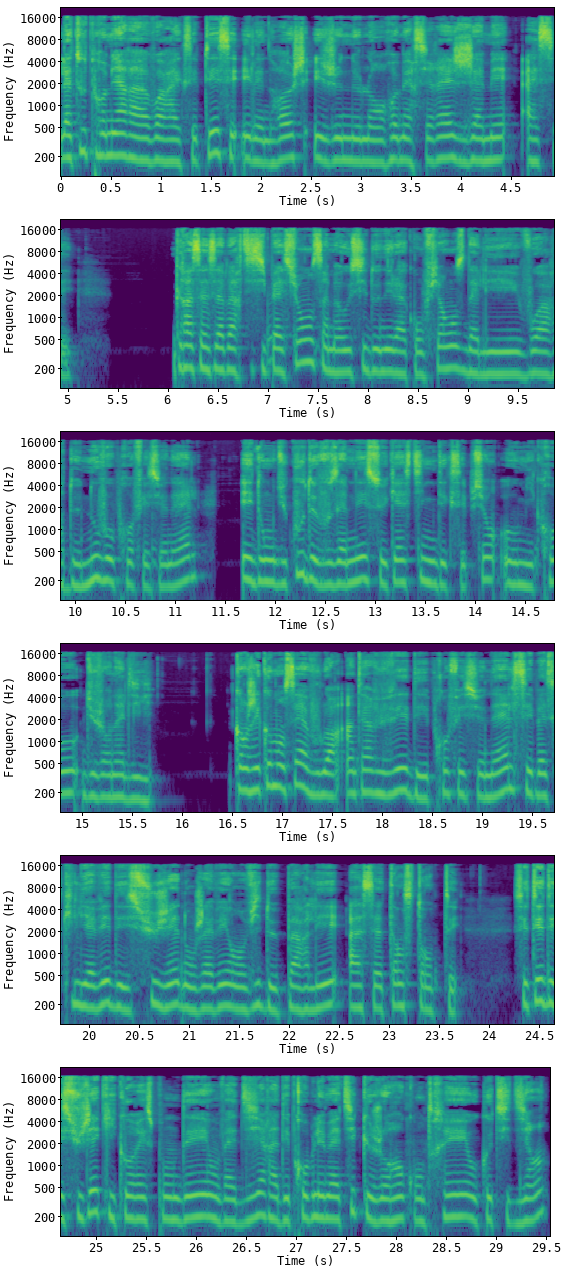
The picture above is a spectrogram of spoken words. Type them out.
La toute première à avoir accepté, c'est Hélène Roche et je ne l'en remercierai jamais assez. Grâce à sa participation, ça m'a aussi donné la confiance d'aller voir de nouveaux professionnels et donc du coup de vous amener ce casting d'exception au micro du journal d'Iggy. Quand j'ai commencé à vouloir interviewer des professionnels, c'est parce qu'il y avait des sujets dont j'avais envie de parler à cet instant T. C'était des sujets qui correspondaient, on va dire, à des problématiques que je rencontrais au quotidien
